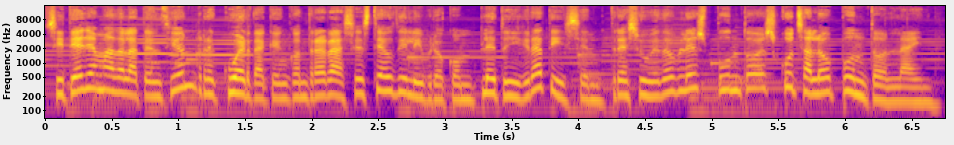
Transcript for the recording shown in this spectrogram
Si te ha llamado la atención, recuerda que encontrarás este audiolibro completo y gratis en www.escúchalo.online.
